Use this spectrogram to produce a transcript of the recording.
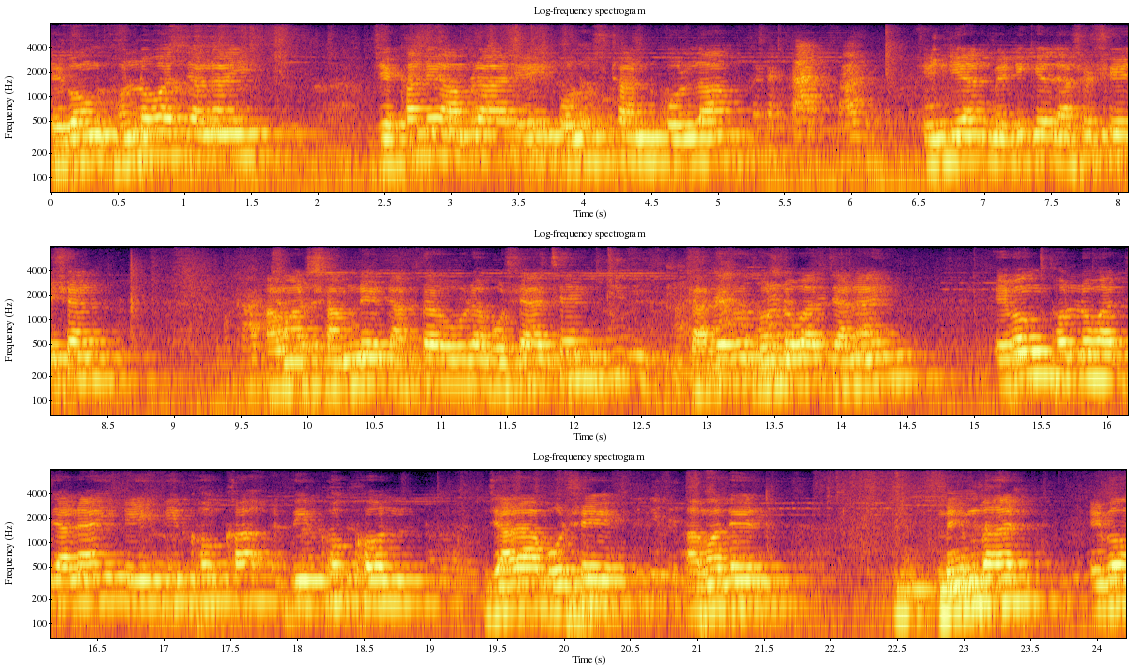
এবং ধন্যবাদ জানাই যেখানে আমরা এই অনুষ্ঠান করলাম। ইন্ডিয়ান মেডিকেল অ্যাসোসিয়েশন আমার সামনে ডাক্তারবাবুরা বসে আছেন, তাদেরও ধন্যবাদ জানাই এবং ধন্যবাদ জানাই এই দীর্ঘক্ষা, দীর্ঘক্ষণ যারা বসে আমাদের মেম্বার এবং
